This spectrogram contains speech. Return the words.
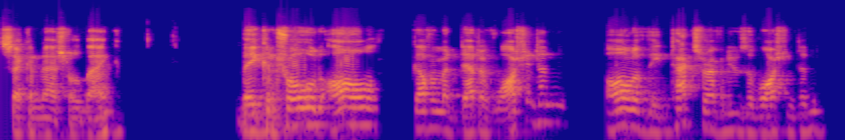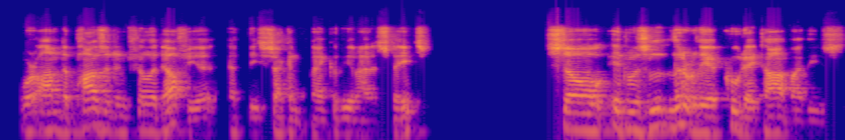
Second National Bank. They controlled all government debt of Washington. All of the tax revenues of Washington were on deposit in Philadelphia at the Second Bank of the United States. So it was literally a coup d'etat by these,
